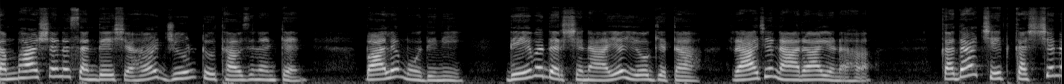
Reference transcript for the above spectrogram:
सम्भाषणसन्देशः June two thousand and ten बालमोदिनी देवदर्शनाय योग्यता राजनारायणः कदाचित् कश्चन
